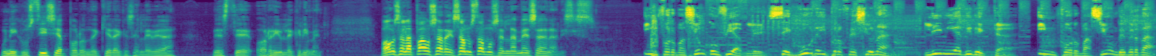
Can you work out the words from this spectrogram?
Una injusticia por donde quiera que se le vea de este horrible crimen. Vamos a la pausa, regresamos, estamos en la mesa de análisis. Información confiable, segura y profesional. Línea directa. Información de verdad.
